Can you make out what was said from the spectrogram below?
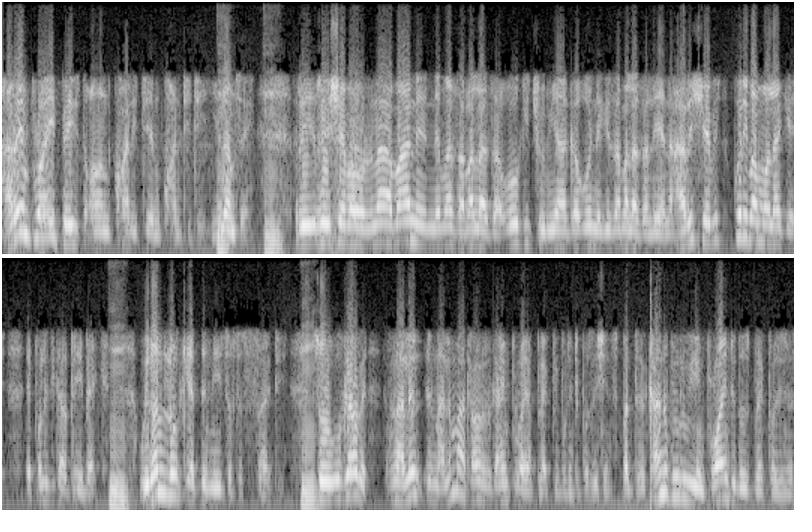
our employee based on quality and quantity. You mm. know what I'm saying? Re sheba hore na ba ne ne ba zabalaza o ke chumi ya ka o ne ke zabalaza le yena. Ha re ba more like a, a political payback. Mm. We don't look at the needs of the society. Mm. So ka re na le na le matla hore re ka employ black people into positions, but the kind of people we employ into those black positions,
